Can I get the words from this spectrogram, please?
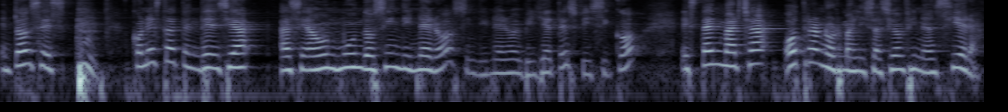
Entonces, con esta tendencia hacia un mundo sin dinero, sin dinero en billetes físico, está en marcha otra normalización financiera,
